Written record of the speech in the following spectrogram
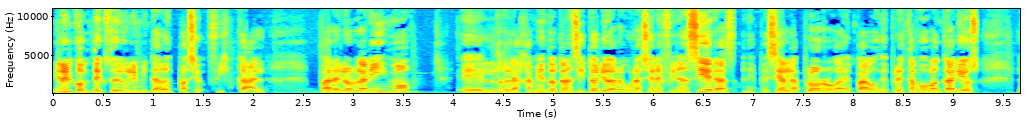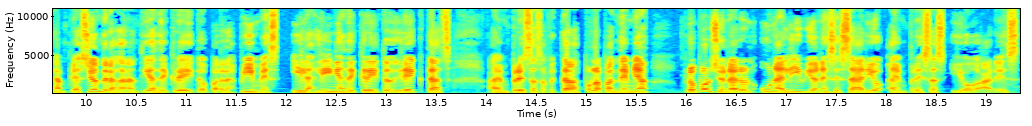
en el contexto de un limitado espacio fiscal. Para el organismo, el relajamiento transitorio de regulaciones financieras, en especial la prórroga de pagos de préstamos bancarios, la ampliación de las garantías de crédito para las pymes y las líneas de crédito directas a empresas afectadas por la pandemia proporcionaron un alivio necesario a empresas y hogares.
